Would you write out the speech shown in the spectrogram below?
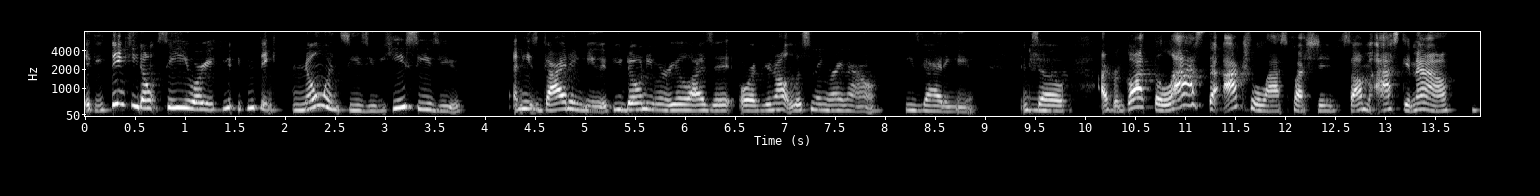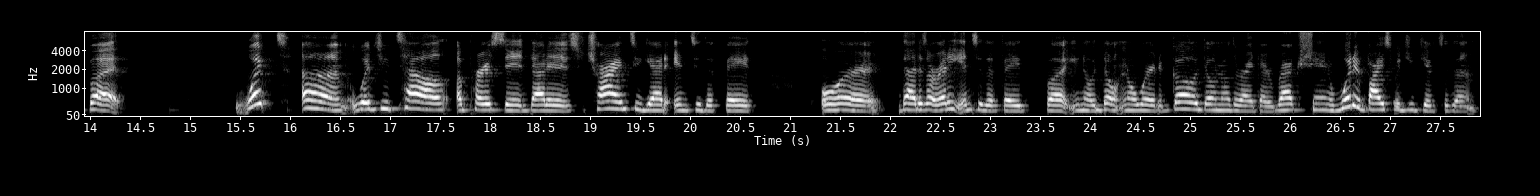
If you think he don't see you, or if you, if you think no one sees you, he sees you, and he's guiding you. If you don't even realize it, or if you're not listening right now, he's guiding you. And so I forgot the last, the actual last question. So I'm asking now, but what um, would you tell a person that is trying to get into the faith or that is already into the faith but you know don't know where to go don't know the right direction? What advice would you give to them?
